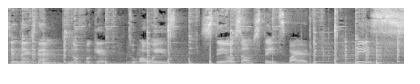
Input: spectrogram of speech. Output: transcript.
Till next time do not forget to always stay awesome stay inspired. Peace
